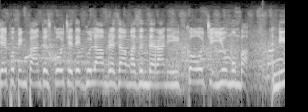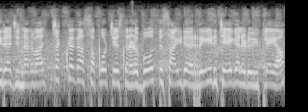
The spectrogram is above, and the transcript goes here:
Jaipur Pink Panthers coach అయితే Ghulam Raza Mazandarani coach U Mumba Neeraj Narwal చక్కగా సపోర్ట్ చేస్తున్నాడు. బోత్ సైడ్ రేడ్ చేయగలడు ఈ ప్లేయర్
